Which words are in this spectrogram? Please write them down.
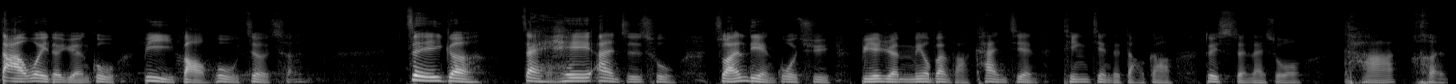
大卫的缘故，必保护这城。这一个在黑暗之处转脸过去，别人没有办法看见、听见的祷告，对神来说，他很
